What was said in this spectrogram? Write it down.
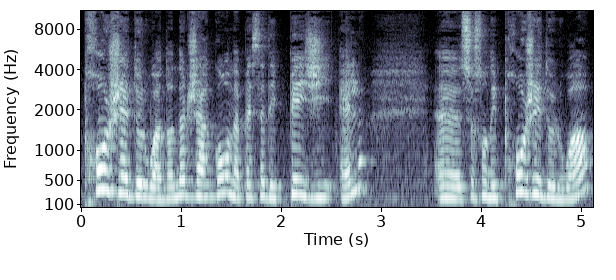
projets de loi. Dans notre jargon, on appelle ça des PJL. ce sont des projets de loi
